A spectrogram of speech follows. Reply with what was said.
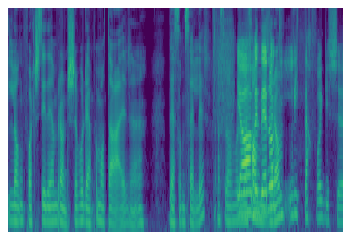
lang fartstid i en bransje hvor det på en måte er eh, det som selger? Altså Ja, det men det er nok om litt derfor jeg ikke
